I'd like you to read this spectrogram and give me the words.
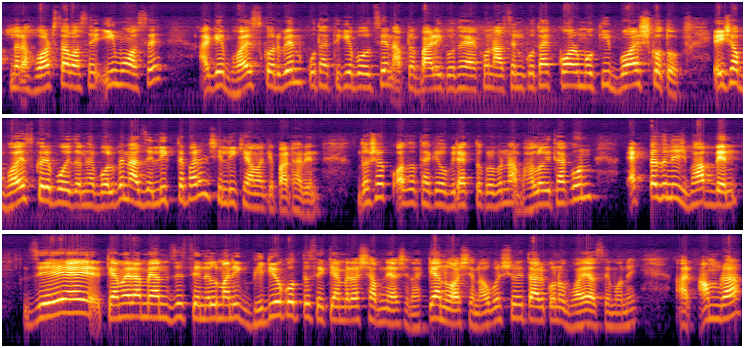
আপনারা হোয়াটসঅ্যাপ আছে ইমো আছে। আগে ভয়েস করবেন, কোথা থেকে বলছেন, আপনার বাড়ি কোথায়, এখন আছেন কোথায়, কর্ম কি, বয়স কত? এইসব ভয়েস করে প্রয়োজন হয় বলবেন, আর যে লিখতে পারেন, সে লিখে আমাকে পাঠাবেন। দর্শক, অযথা কেউ বিরক্ত করবেন না, ভালোই থাকুন। একটা জিনিস ভাববেন যে ক্যামেরাম্যান, যে চ্যানেল মালিক ভিডিও করতেছে, ক্যামেরার সামনে আসে না। কেন আসে না? অবশ্যই তার কোনো ভয় আছে মনে। আর আমরা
